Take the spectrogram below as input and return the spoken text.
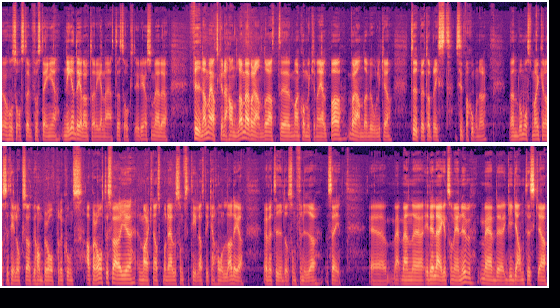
eh, hos oss där vi får stänga ner delar av elnätet och det är det som är det fina med att kunna handla med varandra, att eh, man kommer kunna hjälpa varandra vid olika typer av bristsituationer. Men då måste man kunna se till också att vi har en bra produktionsapparat i Sverige, en marknadsmodell som ser till att vi kan hålla det över tid och som förnyar sig. Eh, men eh, i det läget som är nu med eh, gigantiska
